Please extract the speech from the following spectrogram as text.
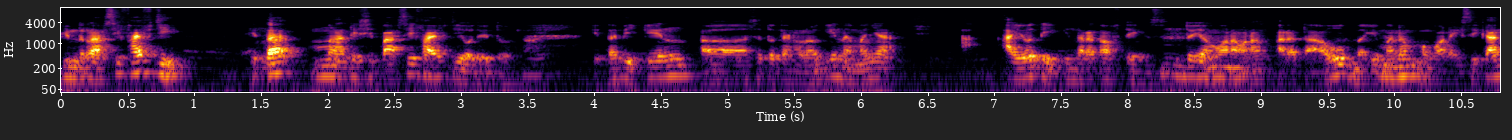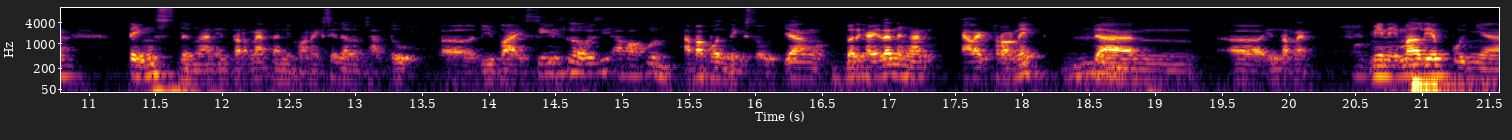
generasi 5G. Kita mengantisipasi 5G waktu itu. Kita bikin eh, satu teknologi namanya IoT, Internet of Things. Hmm. Itu yang orang-orang pada tahu bagaimana mengkoneksikan things dengan internet dan dikoneksi dalam satu uh, device. Things itu apa sih? Apa pun. Apa pun things tuh yang berkaitan dengan elektronik Hmm. dan uh, internet. Minimal dia punya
